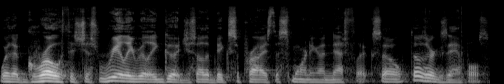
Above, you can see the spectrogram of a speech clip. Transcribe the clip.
where the growth is just really, really good. You saw the big surprise this morning on Netflix. So those are examples.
